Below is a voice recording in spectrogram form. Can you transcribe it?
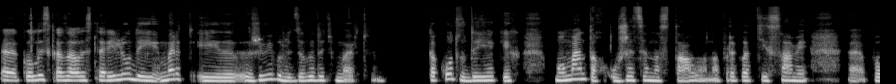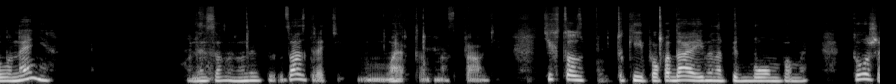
е, коли сказали старі люди, і мертв, і живі будуть завидуть мертвим. Так от в деяких моментах уже це настало. Наприклад, ті самі е, полонені, вони, вони заздрять мертвим насправді. Ті, хто такий попадає іменно під бомбами, теж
